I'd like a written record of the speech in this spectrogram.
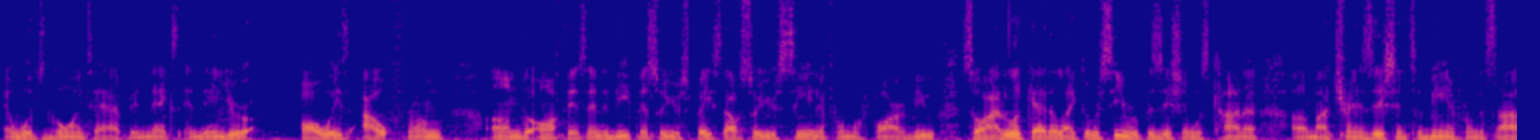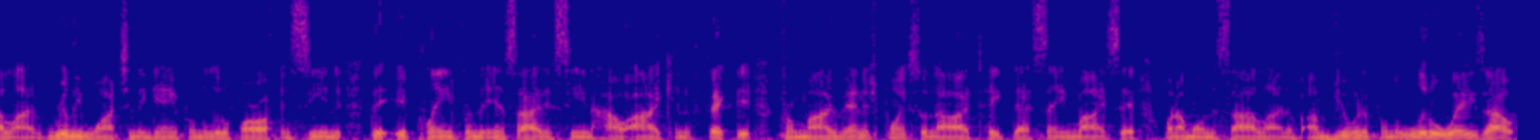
and what's going to happen next. And then you're always out from um, the offense and the defense, so you're spaced out, so you're seeing it from a far view. So I look at it like the receiver position was kind of uh, my transition to being from the sideline, really watching the game from a little far off and seeing it, the, it playing from the inside and seeing how I can affect it from my vantage point. So now I take that same mindset when I'm on the sideline of I'm viewing it from a little ways out,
